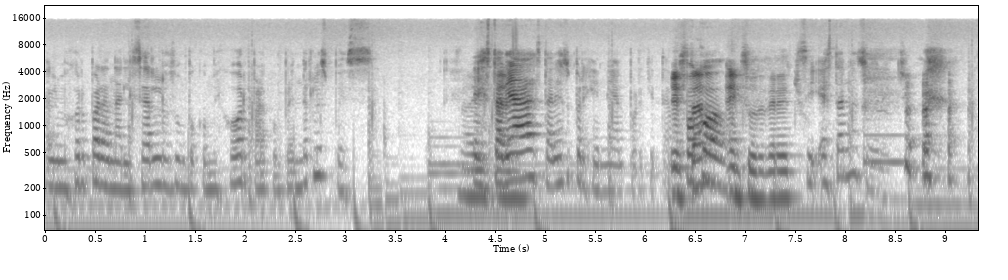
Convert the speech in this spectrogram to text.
a lo mejor para analizarlos un poco mejor, para comprenderlos, pues Ahí estaría estaría súper genial porque tampoco... están en su derecho. Sí, están en su derecho.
